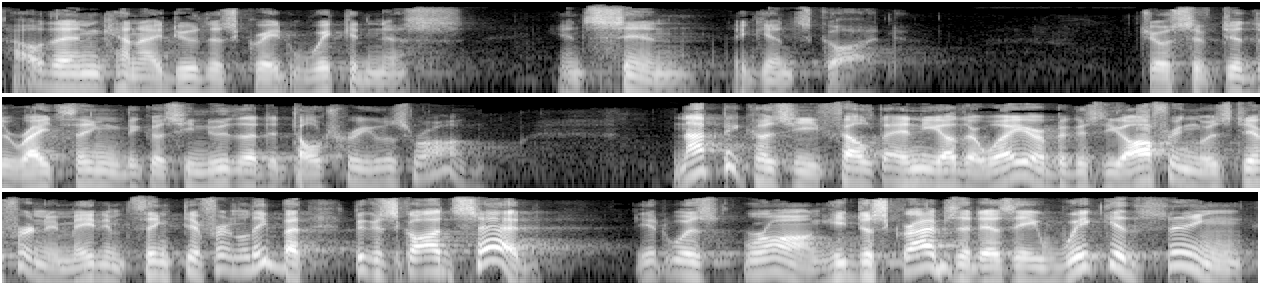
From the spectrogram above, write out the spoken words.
How then can I do this great wickedness and sin against God? Joseph did the right thing because he knew that adultery was wrong. Not because he felt any other way or because the offering was different and made him think differently, but because God said it was wrong. He describes it as a wicked thing,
